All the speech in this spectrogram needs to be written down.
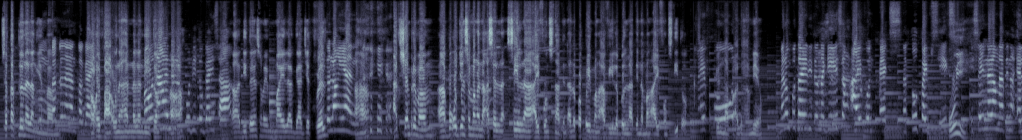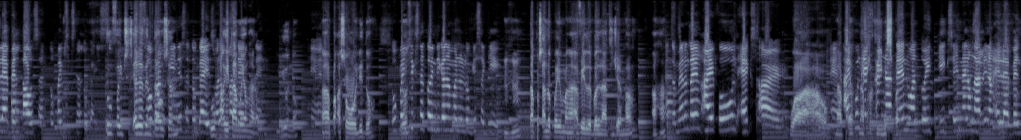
So, tatlo na lang yan, Hmm, ma'am. tatlo na lang to guys. Okay, paunahan na lang dito. Paunahan na lang po dito guys ha. ah, dito yan sa may Myla Gadget World. Ito lang yan. Aha. At syempre ma'am, ah, bukod dyan sa mga naka-sale na, sale na iPhones natin, ano pa po yung mga available natin na mga iPhones dito? Yun, iPhone. napakadami oh. Meron po tayo dito nag-iisang iPhone X na 256. Uy, Isay na lang natin ng 11,000. 256 na to guys. 256, Sobrang 11,000. kinis na to guys. Oh, Walang pakita mo yung harap. Yun, no? Ayan. Napaka-solid, oh. 256 na to, hindi ka na malulugi sa gig. Mhm. Tapos ano po yung mga available natin dyan, ma'am? Aha. Ito, meron tayong iPhone XR. Wow. Ayan. Napa, iPhone XR natin, 1 to 8 gig. Sale na lang natin ng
